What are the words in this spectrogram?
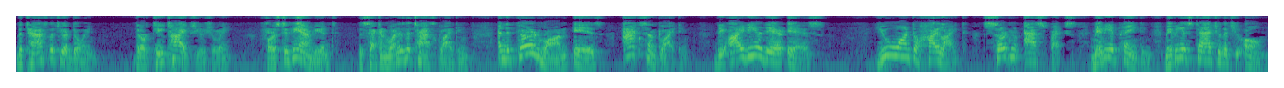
the task that you're doing. There are three types usually. First is the ambient. The second one is the task lighting. And the third one is accent lighting. The idea there is you want to highlight certain aspects, maybe a painting, maybe a statue that you own,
